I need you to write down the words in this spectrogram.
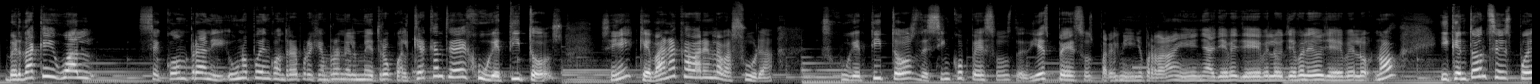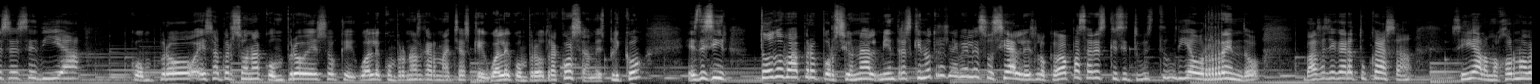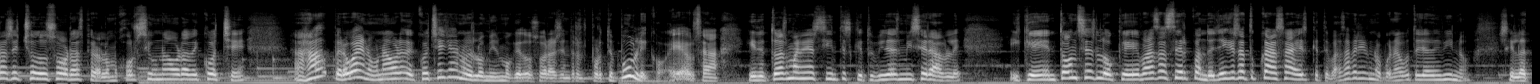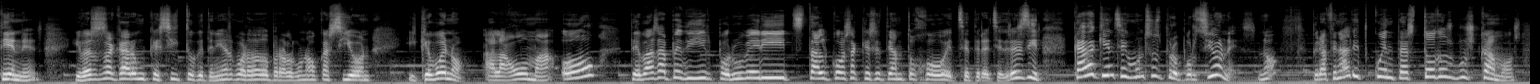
¿verdad que igual se compran y uno puede encontrar, por ejemplo, en el metro cualquier cantidad de juguetitos, ¿sí? Que van a acabar en la basura. Juguetitos de 5 pesos, de 10 pesos para el niño, para la niña, lleve, llévelo, llévelo, llévelo, ¿no? Y que entonces, pues ese día compró, esa persona compró eso, que igual le compró unas garnachas, que igual le compró otra cosa, ¿me explico? Es decir, todo va proporcional, mientras que en otros niveles sociales lo que va a pasar es que si tuviste un día horrendo, vas a llegar a tu casa, sí, a lo mejor no habrás hecho dos horas, pero a lo mejor sí una hora de coche, ajá, pero bueno, una hora de coche ya no es lo mismo que dos horas en transporte público, ¿eh? o sea, y de todas maneras sientes que tu vida es miserable y que entonces lo que vas a hacer cuando llegues a tu casa es que te vas a abrir una buena botella de vino, si la tienes, y vas a sacar un quesito que tenías guardado para alguna ocasión y que bueno, a la goma, o te vas a pedir por Uber Eats tal cosa que se te antojó, etcétera, etcétera. Es decir, cada quien según sus proporciones, ¿no? Pero al final de cuentas todos buscamos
